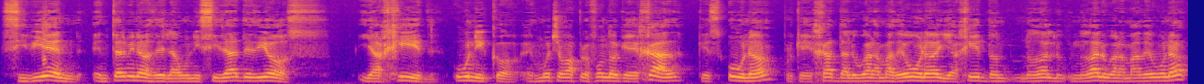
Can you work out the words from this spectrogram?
si bien en términos de la unicidad de Dios y Ahid, único, es mucho más profundo que Ehad, que es uno, porque Ehad da lugar a más de uno y Ahid no, da, no da lugar a más de uno,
